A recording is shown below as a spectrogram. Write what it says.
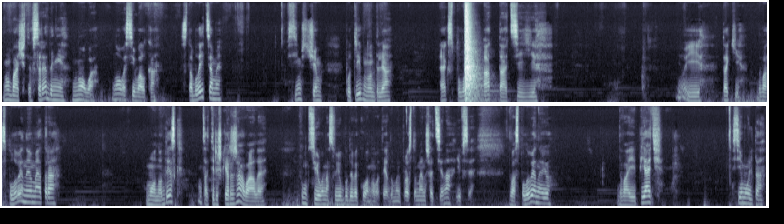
Ну, бачите, всередині нова, нова сівалка з таблицями. Всім, з чим потрібно для експлуатації. Ну і такі 2,5 метра. Монодиск. Ну, це трішки ржава, але функцію вона свою буде виконувати. Я думаю, просто менша ціна і все. 2,5, 2,5, Сімульта,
